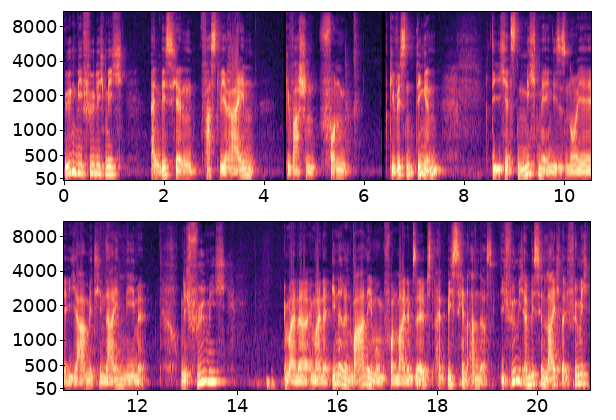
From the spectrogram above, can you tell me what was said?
Irgendwie fühle ich mich ein bisschen fast wie rein gewaschen von gewissen Dingen, die ich jetzt nicht mehr in dieses neue Jahr mit hineinnehme. Und ich fühle mich in meiner, in meiner inneren Wahrnehmung von meinem Selbst ein bisschen anders. Ich fühle mich ein bisschen leichter. Ich fühle mich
